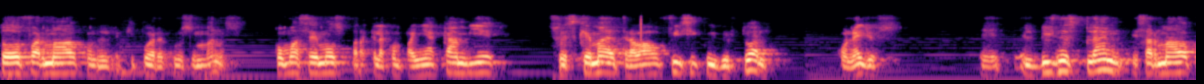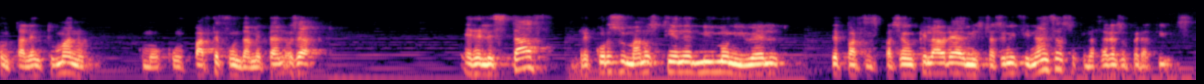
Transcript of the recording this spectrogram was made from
todo fue armado con el equipo de recursos humanos. ¿Cómo hacemos para que la compañía cambie su esquema de trabajo físico y virtual con ellos? Eh, el business plan es armado con talento humano como, como parte fundamental. O sea, en el staff, recursos humanos tiene el mismo nivel de participación que el área de administración y finanzas o que las áreas operativas,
